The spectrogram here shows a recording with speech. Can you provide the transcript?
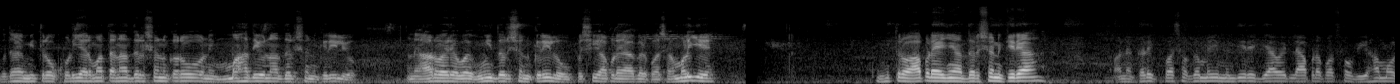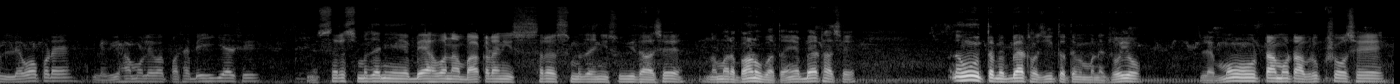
બધા મિત્રો ખોડિયાર માતાના દર્શન કરો અને મહાદેવના દર્શન કરી લ્યો. અને હારો હારે ભાઈ હું દર્શન કરી લઉં, પછી આપણે આગળ પાછા મળીએ. મિત્રો, આપણે અહીંયા દર્શન કર્યા. અને ઘડીક પાછો ગમે એ મંદિરે ગયા હોય એટલે આપણે પાછો વિહામો લેવો પડે. એટલે વિહામો લેવા પાછા બેસી ગયા છે સરસ મજાની અહીંયા બેહવાના બાકડાની સરસ મજાની સુવિધા છે. અને અમારા ભાણુભા તો અહીંયા બેઠા છે. અને હું, તમે બેઠો છો તો તમે મને જોયો. એટલે મોટા મોટા વૃક્ષો છે.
